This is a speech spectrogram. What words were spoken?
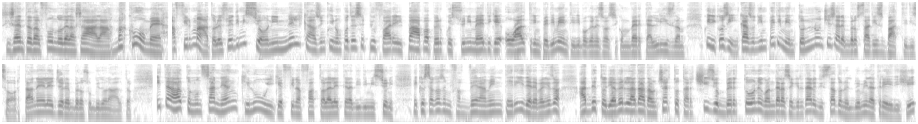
Si sente dal fondo della sala. Ma come? Ha firmato le sue dimissioni nel caso in cui non potesse più fare il Papa per questioni mediche o altri impedimenti, tipo che ne so, si converte all'Islam. Quindi così, in caso di impedimento, non ci sarebbero stati sbatti di sorta, ne eleggerebbero subito un altro. E tra l'altro non sa neanche lui che fine ha fatto la lettera di dimissioni. E questa cosa mi fa veramente ridere, perché so, ha detto di averla data a un certo Tarcisio Bertone quando era segretario di Stato nel 2013.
